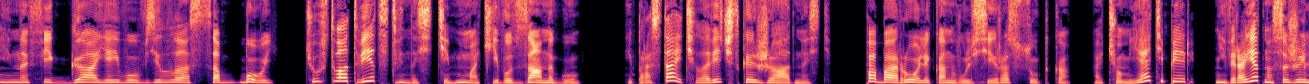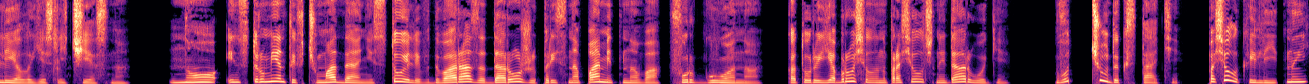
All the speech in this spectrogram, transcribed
И нафига я его взяла с собой? Чувство ответственности, мать его, за ногу. И простая человеческая жадность. Побороли конвульсии рассудка, о чем я теперь невероятно сожалела, если честно. Но инструменты в чемодане стоили в два раза дороже преснопамятного фургона, который я бросила на проселочной дороге. Вот чудо, кстати. Поселок элитный,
